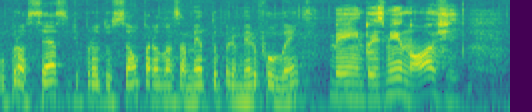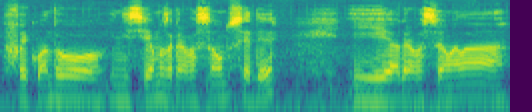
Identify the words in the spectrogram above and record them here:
o processo de produção para o lançamento do primeiro full length. Bem, em 2009 foi quando iniciamos a gravação do CD e a gravação ela,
